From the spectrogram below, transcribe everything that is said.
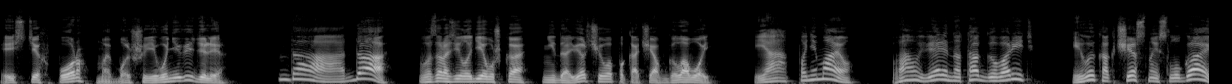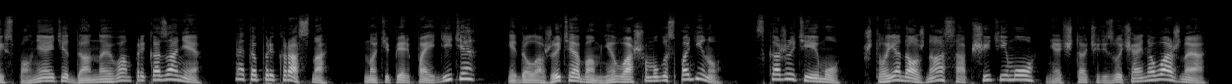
и с тех пор мы больше его не видели. — Да, да, — возразила девушка, недоверчиво покачав головой. — Я понимаю. Вам велено так говорить, и вы, как честный слуга, исполняете данное вам приказание. Это прекрасно. Но теперь пойдите и доложите обо мне вашему господину. Скажите ему, что я должна сообщить ему нечто чрезвычайно важное,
